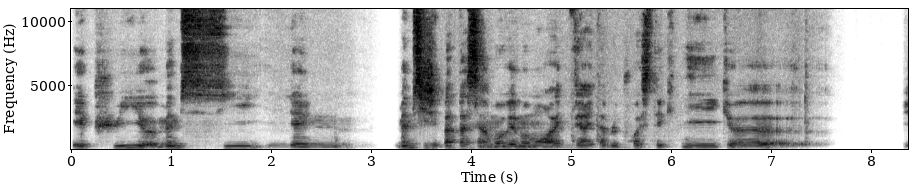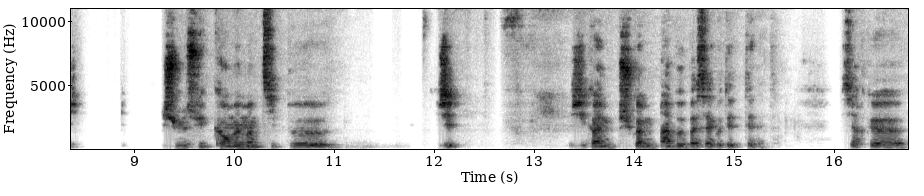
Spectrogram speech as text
Et puis, euh, même si il y a une, même si j'ai pas passé un mauvais moment avec véritable prouesse technique, je me suis quand même un petit peu, j'ai, j'ai quand même, je suis quand même un peu passé à côté de Tenet. C'est-à-dire que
